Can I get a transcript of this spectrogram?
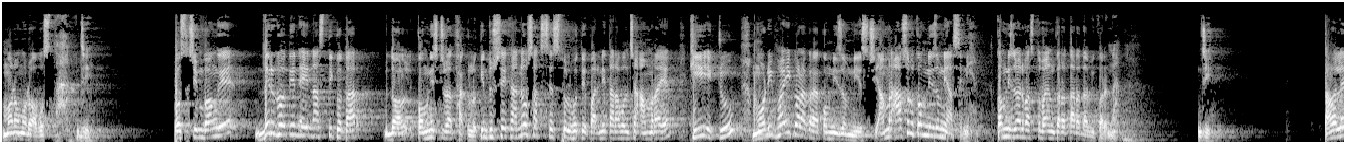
মরমর অবস্থা, জি। পশ্চিমবঙ্গে দীর্ঘদিন এই নাস্তিকতার দল, কমিউনিস্টরা থাকল, কিন্তু সেখানেও সাকসেসফুল হতে পারেনি। তারা বলছে, আমরা কি একটু মডিফাই করা করা কমিউনিজম নিয়ে এসেছি। আমরা আসল কমিউনিজম নিয়ে আসেনি। কমিউনিজমের বাস্তবায়ন করা তারা দাবি করে না। জি। তাহলে,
